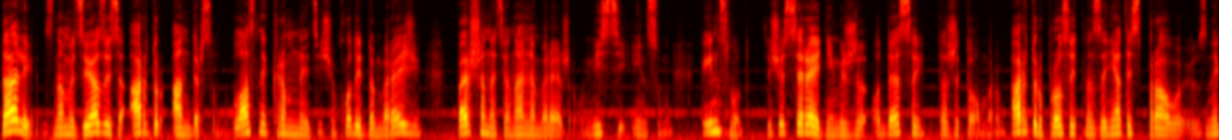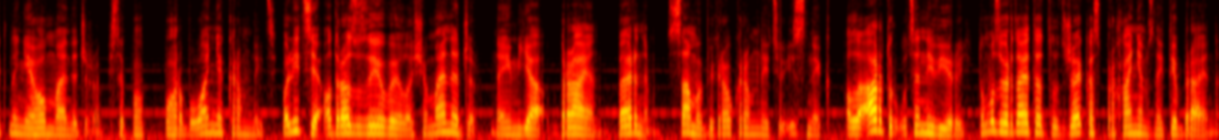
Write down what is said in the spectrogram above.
Далі з нами зв'язується Артур Андерсон, власник крамниці, що входить до мережі, перша національна мережа у місті Інсумут. Інсмут це щось середнє між Одесою та Житомиром. Артур просить нас зайнятися справою зникнення його менеджера після пограбування крамниці. Поліція одразу заявила, що менеджер на ім'я Брайан Бернем сам обікрав крамницю і зник. Але Артур у це не вірить, тому звертається до Джека з проханням знайти Брайана.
